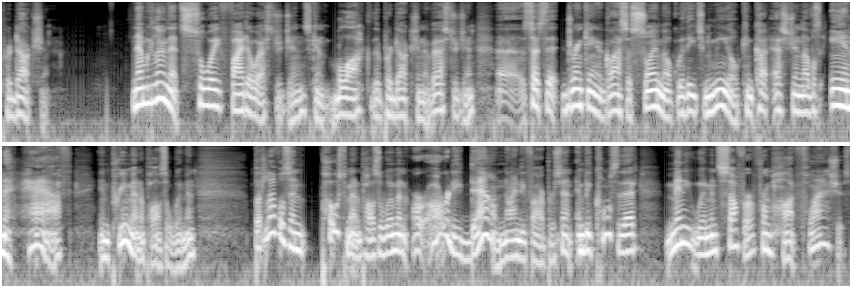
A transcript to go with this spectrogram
production. Now, we learned that soy phytoestrogens can block the production of estrogen, uh, such that drinking a glass of soy milk with each meal can cut estrogen levels in half in premenopausal women, but levels in postmenopausal women are already down 95%, and because of that, many women suffer from hot flashes.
